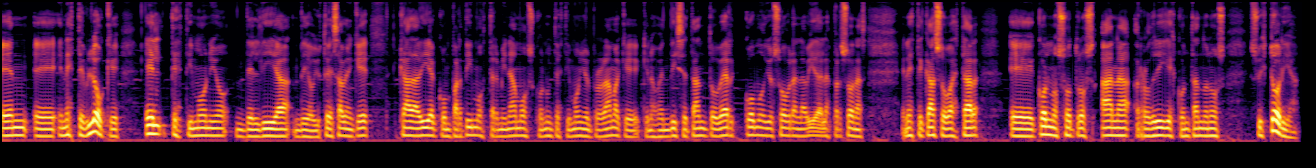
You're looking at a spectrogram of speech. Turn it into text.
en, eh, en este bloque el testimonio del día de hoy. Ustedes saben que cada día compartimos, terminamos con un testimonio del programa que, nos bendice tanto ver cómo Dios obra en la vida de las personas. En este caso va a estar eh, con nosotros Ana Rodríguez contándonos su historia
